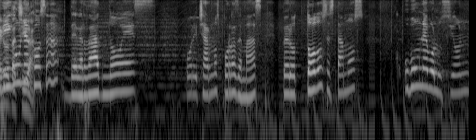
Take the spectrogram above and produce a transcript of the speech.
anécdota digo chida. una cosa, de verdad, no es por echarnos porras de más, pero todos estamos, hubo una evolución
